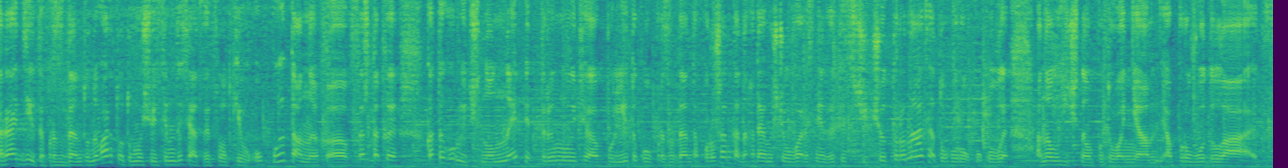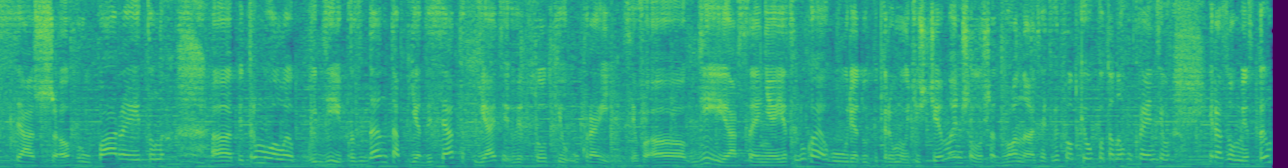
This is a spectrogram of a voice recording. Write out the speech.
радіти президенту не варто, тому що 70% опитаних все ж таки категорично не підтримують політику президента Порошенка. Нагадаємо, що у вересні 2014 року, коли аналогічне опитування проводила ця ж група рейтинг, е, підтримували дії президента 55% українців. Е, Дії Арсенія Яценюка його уряду підтримують іще менше, лише 12% опитаних українців. І разом із тим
